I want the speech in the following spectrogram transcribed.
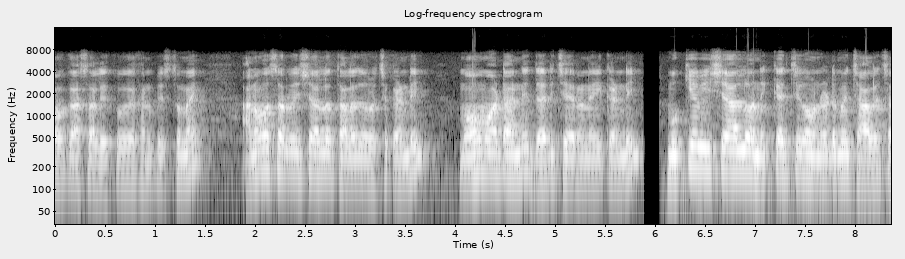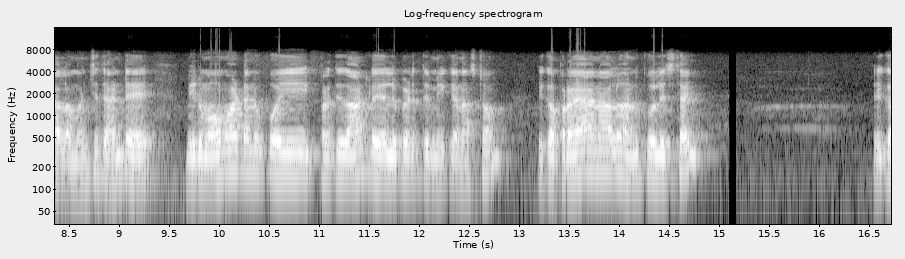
అవకాశాలు ఎక్కువగా కనిపిస్తున్నాయి. అనవసర విషయాల్లో తలదూర్చకండి మొహమాటాన్ని దరి చేరనీయకండి. ముఖ్య విషయాల్లో నిక్కచ్చిగా ఉండటమే చాలా చాలా మంచిది. అంటే మీరు మొహమాటానికి పోయి ప్రతి దాంట్లో ఏళ్ళు పెడితే మీకే నష్టం. ఇక ప్రయాణాలు అనుకూలిస్తాయి. ఇక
